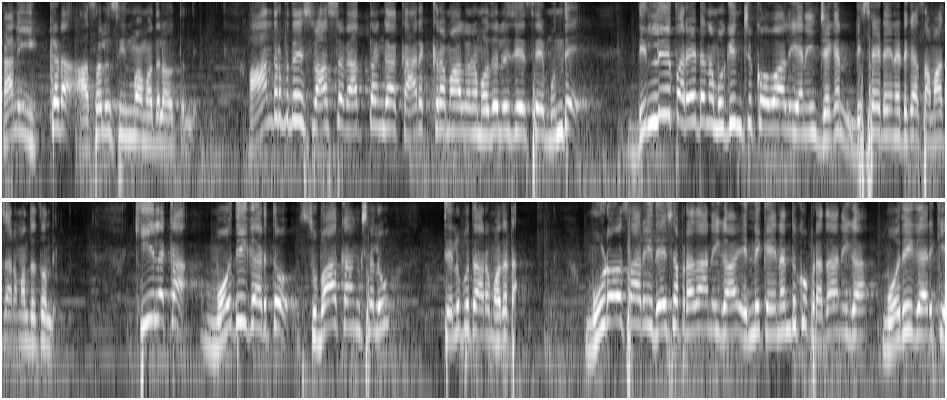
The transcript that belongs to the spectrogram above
కానీ ఇక్కడ అసలు సినిమా మొదలవుతుంది. ఆంధ్రప్రదేశ్ రాష్ట్ర వ్యాప్తంగా కార్యక్రమాలను మొదలు చేసే ముందే ఢిల్లీ పర్యటన ముగించుకోవాలి అని జగన్ డిసైడ్ అయినట్టుగా సమాచారం అందుతుంది. కీలక మోదీ గారితో శుభాకాంక్షలు తెలుపుతారు మొదట. మూడోసారి దేశ ప్రధానిగా ఎన్నికైనందుకు ప్రధానిగా మోదీ గారికి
